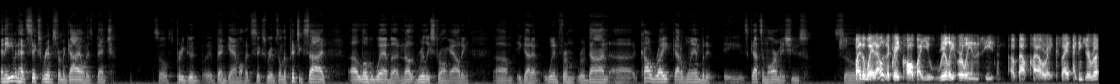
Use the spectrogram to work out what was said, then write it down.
and he even had six ribs from a guy on his bench. So it's pretty good. Ben Gamel had six ribs. On the pitching side, uh, Logan Webb, another really strong outing. Um, he got a win from Rodon. Uh, Kyle Wright got a win, but it, he's got some arm issues. So. By the way, that was a great call by you, really early in the season about Kyle Wright, because I, I think you're right.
